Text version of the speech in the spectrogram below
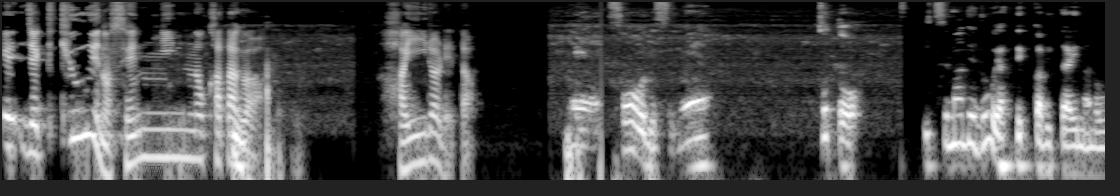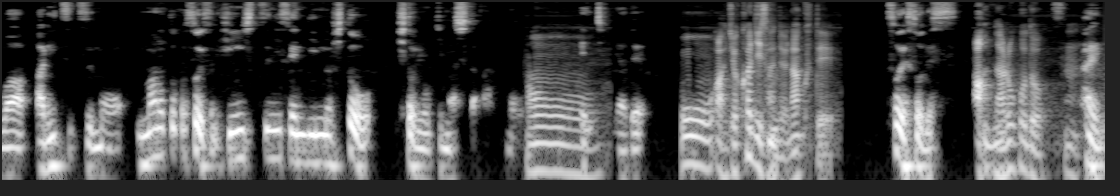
え、じゃあ、QA の専任の方が入られた、ねそうですね。ちょっと、いつまでどうやっていくかみたいなのはありつつも、今のところそうですね、品質に専任の人を一人置きました。もおう、エンジニアで。おーあ、じゃあ、カジさんじゃなくて？そうです、そうです。あ、なるほど。うんはい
